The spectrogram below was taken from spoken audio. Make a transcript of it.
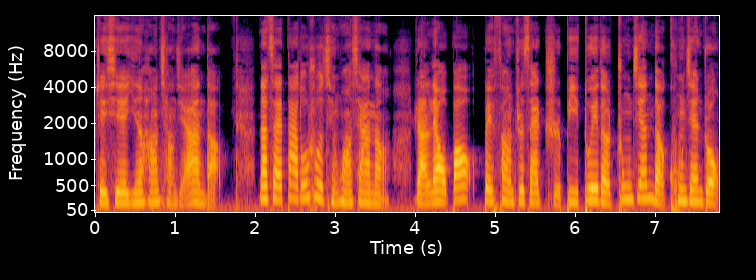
这些银行抢劫案的。那在大多数的情况下呢，染料包被放置在纸币堆的中间的空间中，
